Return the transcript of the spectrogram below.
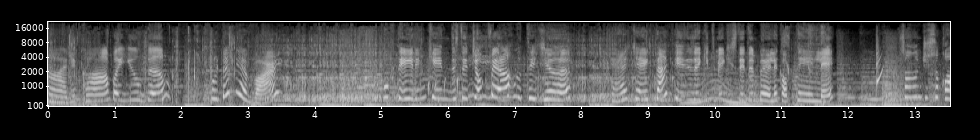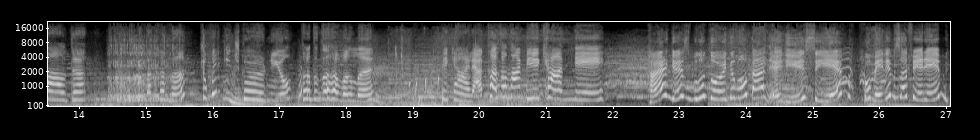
Harika, bayıldım. Burada ne var? Kokteylin kendisi çok ferahlatıcı. Gerçekten denize gitmek istedim böyle kokteylle. Sonuncusu kaldı. Bakalım, çok ilginç görünüyor. Tadı da havalı. Pekala, kazanan büyük anne. Herkes bunu duydu mu ben en iyisiyim. Bu benim zaferim.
